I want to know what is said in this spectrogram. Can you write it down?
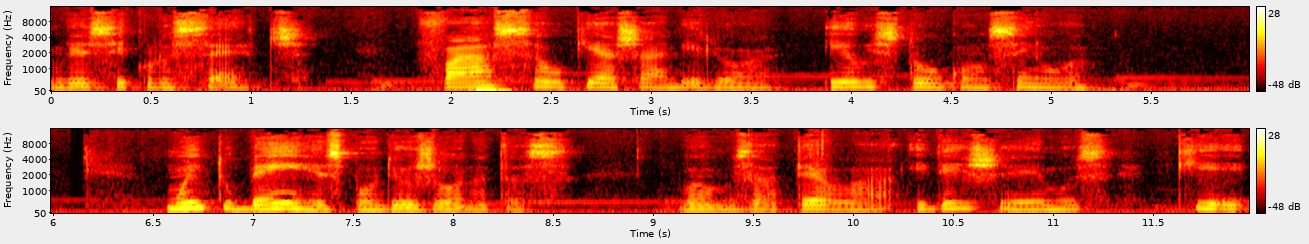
versículo 7: Faça o que achar melhor, eu estou com o Senhor. Muito bem, respondeu Jonatas. Vamos até lá e deixemos que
